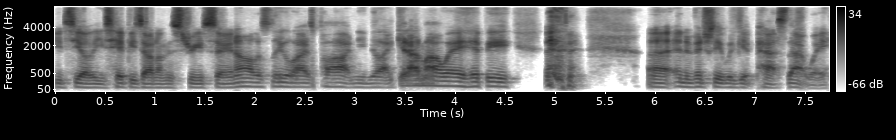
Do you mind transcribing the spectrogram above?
you'd see all these hippies out on the streets saying, "Oh, let's legalize pot," and you'd be like, "Get out of my way, hippie." Uh, and eventually it would get passed that way.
